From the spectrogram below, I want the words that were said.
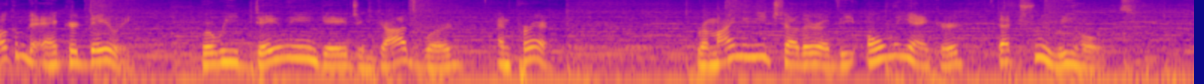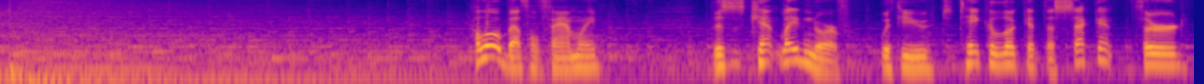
Welcome to Anchored Daily, where we daily engage in God's Word and prayer, reminding each other of the only anchor that truly holds. Hello, Bethel family. This is Kent Ladendorf with you to take a look at the second, third,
